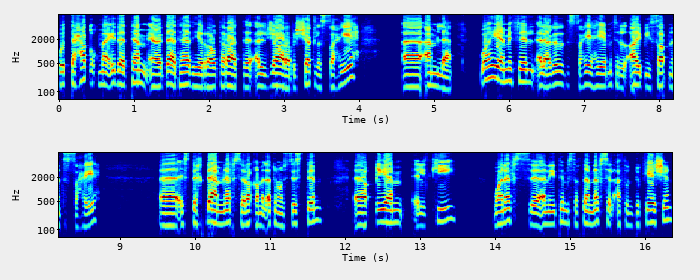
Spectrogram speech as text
والتحقق ما إذا تم إعداد هذه الراوترات الجارة بالشكل الصحيح آه، أم لا. وهي مثل الإعدادات الصحيحة هي مثل ال IP subnet الصحيح. آه، استخدام نفس رقم ال autonomous system آه، قيم ال K ونفس أن يتم استخدام نفس ال authentication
